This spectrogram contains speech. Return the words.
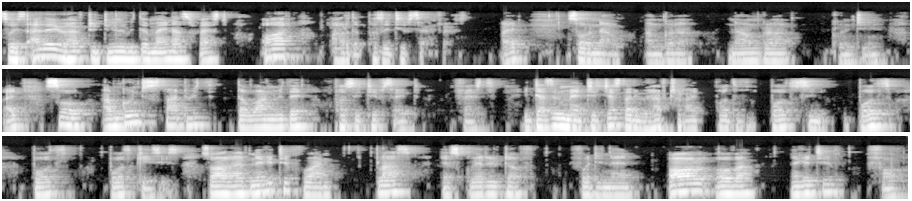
So it's either you have to deal with the minus first or or the positive side first right? So now i'm gonna now i'm gonna continue right? So i'm going to start with the one with the positive side first it doesn't matter just that you have to write both both both both both cases. So i'll have negative 1 plus a square root of 49 all over negative 4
